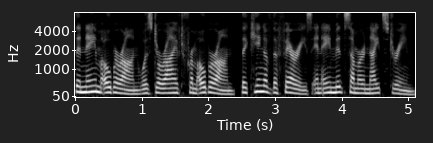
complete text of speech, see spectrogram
The name Oberon was derived from Oberon, the king of the fairies in A Midsummer Night's Dream.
